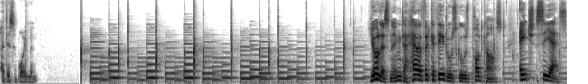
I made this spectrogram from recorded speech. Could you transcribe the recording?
a disappointment. You're listening to Hereford Cathedral School's podcast, HCS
